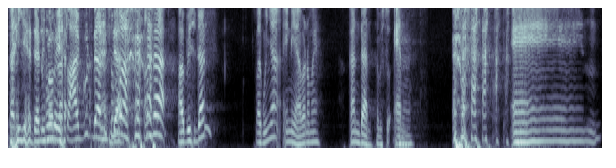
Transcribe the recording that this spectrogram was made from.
Iya, dan 15 mulu ya. lagu dan semua. Dan- enggak, habis dan lagunya ini apa namanya? Kan dan habis itu N. N.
